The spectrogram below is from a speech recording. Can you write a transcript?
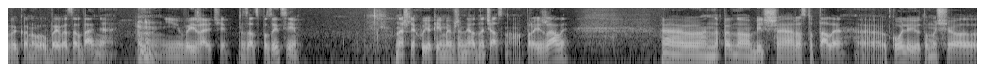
виконував бойове завдання і виїжджаючи назад з позиції, на шляху, який ми вже неодночасно проїжджали, напевно, більше розтоптали е, колію, тому що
